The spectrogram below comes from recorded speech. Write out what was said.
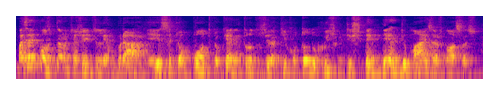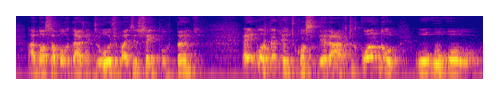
Mas é importante a gente lembrar, e esse é o ponto que eu quero introduzir aqui, com todo o risco de estender demais as nossas, a nossa abordagem de hoje, mas isso é importante. É importante a gente considerar que quando o, o, o,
